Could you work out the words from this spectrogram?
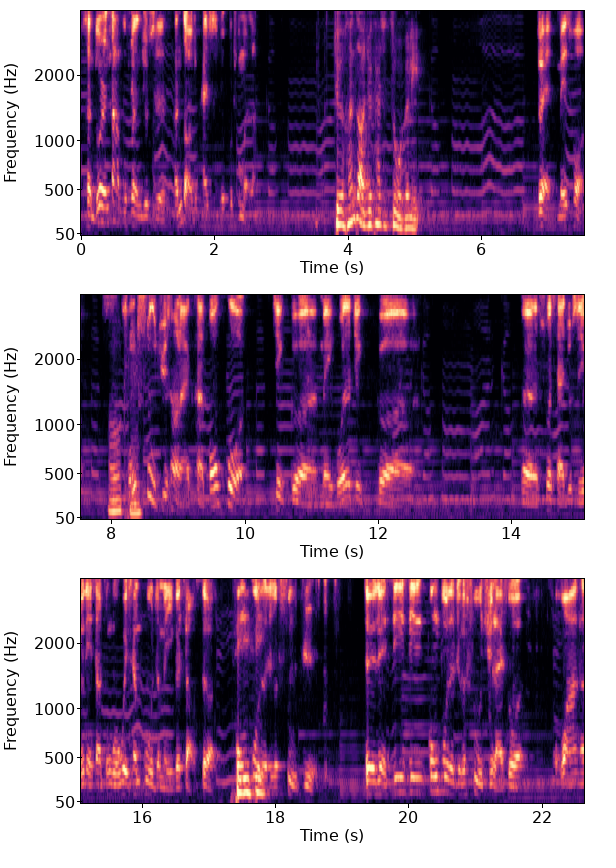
很多人大部分就是很早就开始就不出门了。就很早就开始自我隔离。对，没错。从数据上来看，包括这个美国的这个，呃，说起来就是有点像中国卫生部这么一个角色公布的这个数据。对对对，CDC 公布的这个数据来说，华呃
